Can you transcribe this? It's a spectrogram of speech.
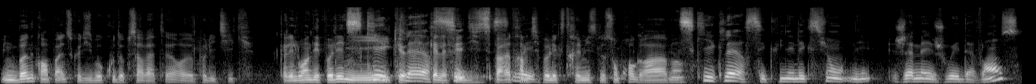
une bonne campagne, ce que disent beaucoup d'observateurs politiques? Qu'elle est loin des polémiques, qu'elle a fait disparaître un petit peu l'extrémisme de son programme. Ce qui est clair, c'est qu'une élection n'est jamais jouée d'avance.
